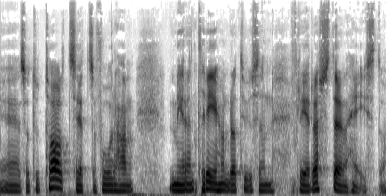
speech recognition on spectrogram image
Eh, så totalt sett så får han mer än 300 000 fler röster än Hayes då.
